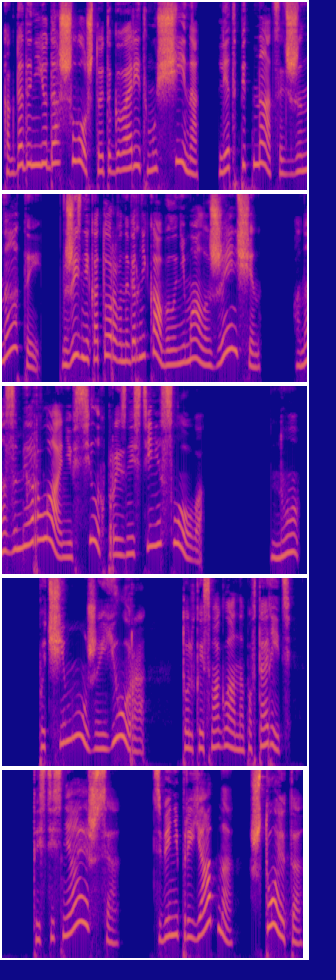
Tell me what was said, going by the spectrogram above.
Когда до нее дошло, что это говорит мужчина, лет 15 женатый, в жизни которого наверняка было немало женщин, она замерла, не в силах произнести ни слова. Но почему же, Юра? Только и смогла она повторить. Ты стесняешься? Тебе неприятно? Что это?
